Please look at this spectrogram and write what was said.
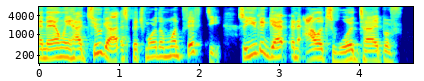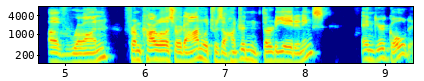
And they only had two guys pitch more than 150. So you could get an Alex Wood type of, of run from Carlos Rodon, which was 138 innings, and you're golden.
